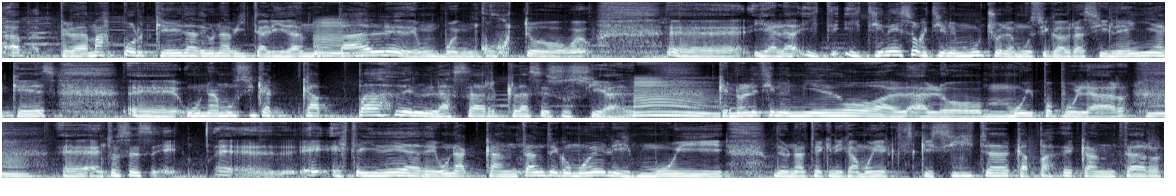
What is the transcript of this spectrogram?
Ah, Pero además porque era de una vitalidad notable, de un buen gusto, eh, y, a la- y tiene eso que tiene mucho la música brasileña, que es eh, una música capaz de enlazar clase social, que no le tiene miedo a, a lo muy popular. Eh, entonces, eh, esta idea de una cantante como él es muy de una técnica muy exquisita, capaz de cantar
